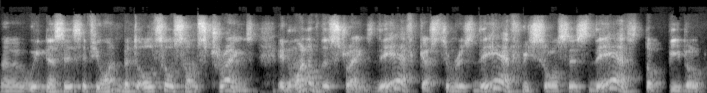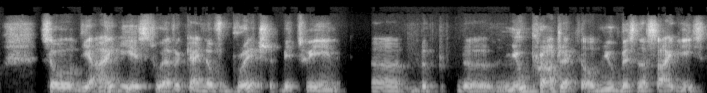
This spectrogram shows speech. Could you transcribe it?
uh, weaknesses, if you want, but also some strengths. And one of the strengths, they have customers, they have resources, they have top people. So the idea is to have a kind of bridge between uh, the, the new project or new business ideas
